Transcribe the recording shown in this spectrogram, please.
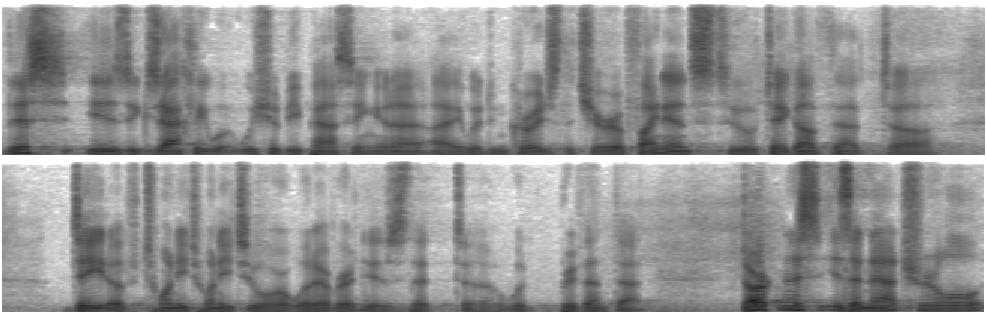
this is exactly what we should be passing. And I, I would encourage the Chair of Finance to take out that uh, date of 2022 or whatever it is that uh, would prevent that. Darkness is a natural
